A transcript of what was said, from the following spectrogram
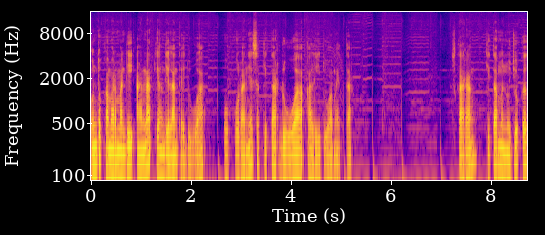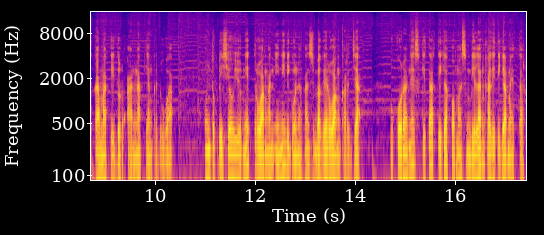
Untuk kamar mandi anak yang di lantai 2, ukurannya sekitar 2 kali 2 meter. Sekarang kita menuju ke kamar tidur anak yang kedua. Untuk di show unit, ruangan ini digunakan sebagai ruang kerja. Ukurannya sekitar 3,9 kali 3 meter.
